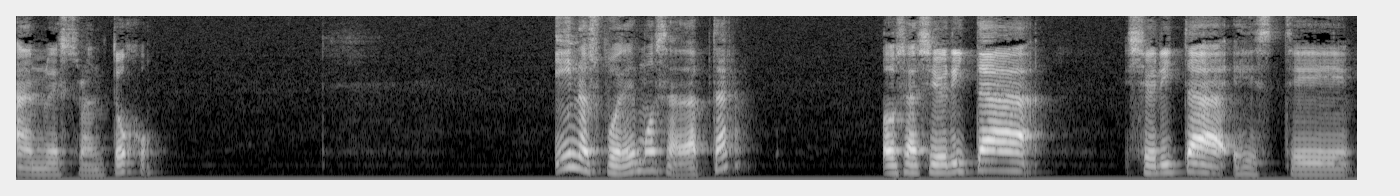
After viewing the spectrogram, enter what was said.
a nuestro antojo. Y nos podemos adaptar. O sea, si ahorita, si ahorita, este,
